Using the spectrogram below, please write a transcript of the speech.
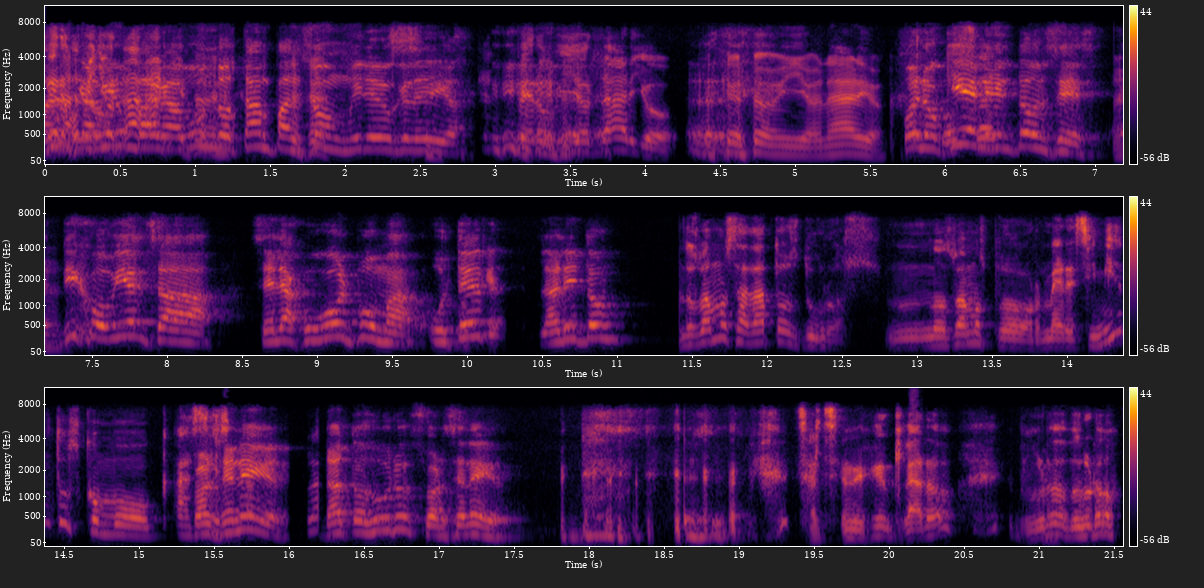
Pero había un vagabundo tan panzón, mire lo que le diga. Pero millonario. Pero millonario. Bueno, ¿quién entonces? Ah. Dijo Bielsa, se la jugó el Puma. ¿Usted, Lalito? Nos vamos a datos duros. Nos vamos por merecimientos como... Schwarzenegger. Datos duros, Schwarzenegger. Schwarzenegger, claro. Duro, duro.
